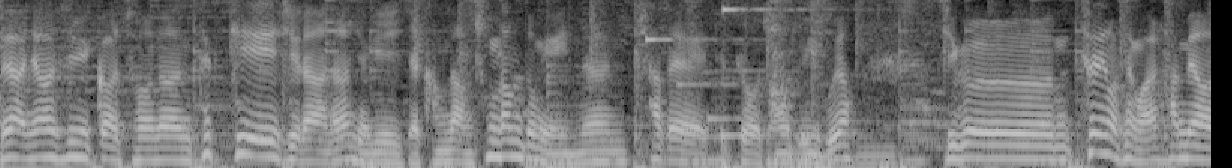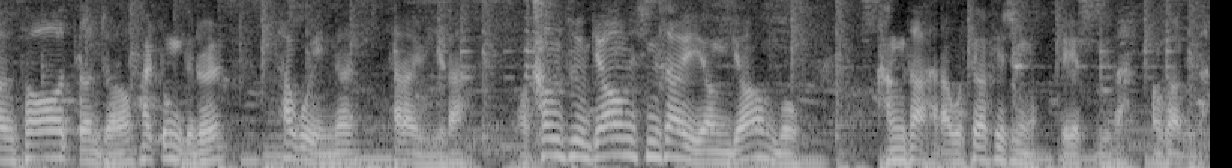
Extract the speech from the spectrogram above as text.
네, 안녕하십니까. 저는 태핏이라는 여기 이제 강남 청담동에 있는 샵의 대표 정호중이고요. 지금 트레이너 생활 하면서 이런저런 활동들을 하고 있는 사람입니다. 어, 선수 겸 심사위원 겸 뭐 강사라고 생각해 주시면 되겠습니다. 감사합니다.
